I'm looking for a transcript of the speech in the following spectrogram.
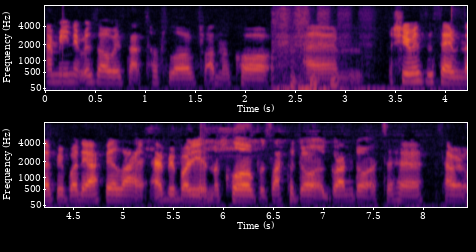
I mean, it was always that tough love on the court. Um, she was the same with everybody. I feel like everybody in the club was like a daughter, granddaughter to her. So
